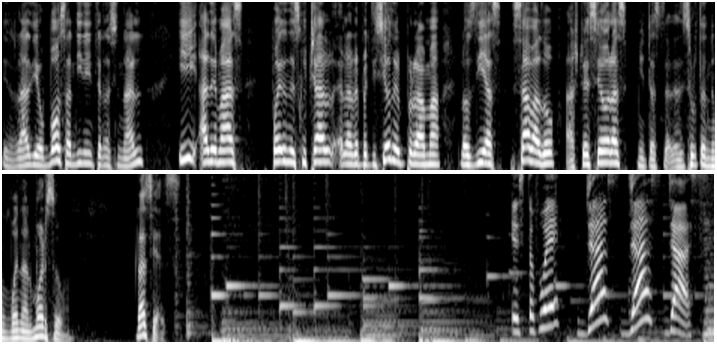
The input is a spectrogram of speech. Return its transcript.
Radio Voz Andina Internacional y además pueden escuchar la repetición del programa los días sábado a las 13 horas mientras disfrutan de un buen almuerzo. Gracias. Esto fue Jazz, Jazz, Jazz.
